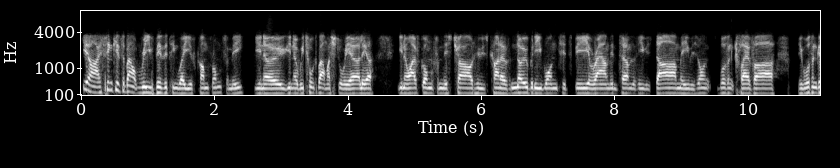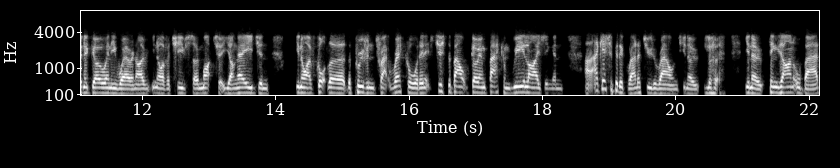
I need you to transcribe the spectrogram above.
Yeah, I think it's about revisiting where you've come from for me. You know, you know, we talked about my story earlier. You know, I've gone from this child who's kind of nobody wanted to be around in terms of he was dumb, he was on, wasn't clever, he wasn't going to go anywhere, and I, you know, I've achieved so much at a young age, and you know, I've got the, the proven track record and it's just about going back and realizing and uh, I guess a bit of gratitude around, you know, look, you know, things aren't all bad.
